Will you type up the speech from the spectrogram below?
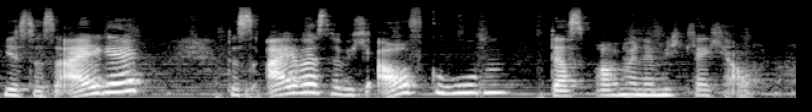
Hier ist das Eigelb. Das Eiweiß habe ich aufgehoben. Das brauchen wir nämlich gleich auch noch.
